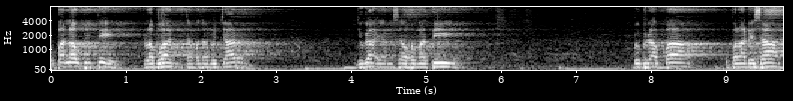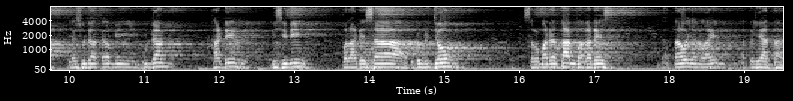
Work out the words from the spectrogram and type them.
Kepala UPT Pelabuhan Kecamatan Muncar juga yang saya hormati beberapa kepala desa yang sudah kami undang hadir di sini. Kepala desa Bedorejo selamat datang Pak Kades. Tidak tahu yang lain tidak kelihatan.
